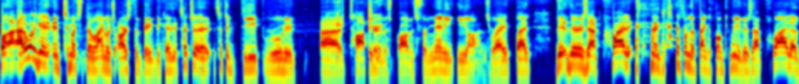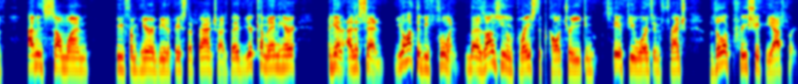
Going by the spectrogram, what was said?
Well, I don't want to get into too much of the language arts debate because it's such a it's such a deep rooted uh, topic True. in this province for many eons, right? But th- there is that pride, again, from the francophone community. There's that pride of having someone be from here, and be the face of the franchise. But if you're coming in here, again, as I said, you don't have to be fluent, but as long as you embrace the culture, you can say a few words in French. They'll appreciate the effort.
